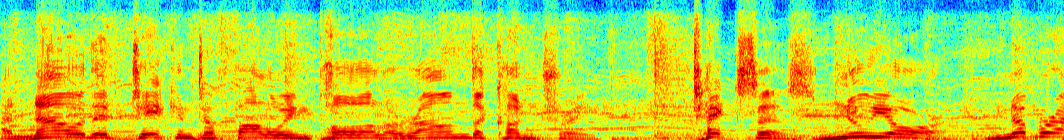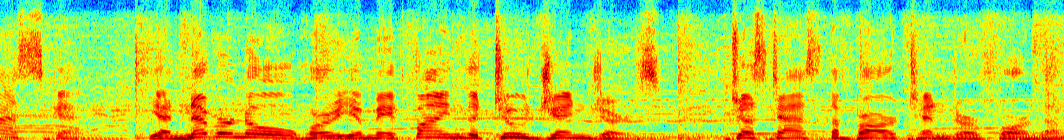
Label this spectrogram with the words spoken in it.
And now they've taken to following Paul around the country. Texas, New York, Nebraska. You never know where you may find the two gingers. Just ask the bartender for them.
